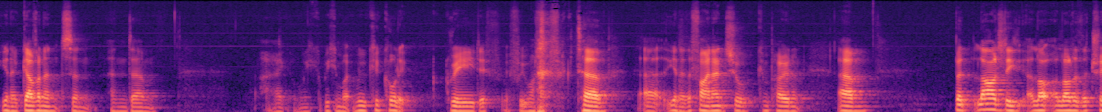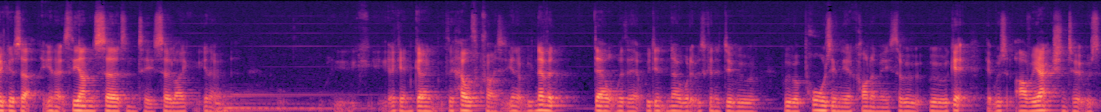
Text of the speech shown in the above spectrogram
you know, governance and and um, I, we we can we could call it greed if if we want to term, uh, you know, the financial component, um, but largely a lot a lot of the triggers are you know it's the uncertainty. So like you know, again going the health crisis, you know, we've never dealt with it. We didn't know what it was going to do. We were we were pausing the economy, so we, we were get it was our reaction to it was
